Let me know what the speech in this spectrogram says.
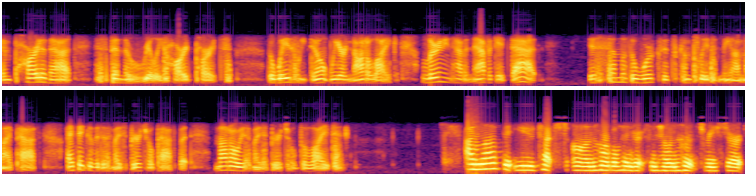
and part of that has been the really hard parts the ways we don't, we are not alike. Learning how to navigate that is some of the work that's completed me on my path. I think of it as my spiritual path, but not always my spiritual delight. I love that you touched on Harville Hendrix and Helen Hunt's research,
